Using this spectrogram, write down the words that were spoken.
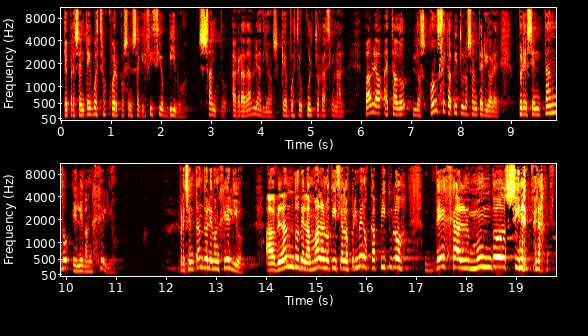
que presentéis vuestros cuerpos en sacrificio vivo, santo, agradable a Dios, que es vuestro culto racional. Pablo ha estado los once capítulos anteriores presentando el Evangelio, presentando el Evangelio, hablando de la mala noticia. Los primeros capítulos deja al mundo sin esperanza,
